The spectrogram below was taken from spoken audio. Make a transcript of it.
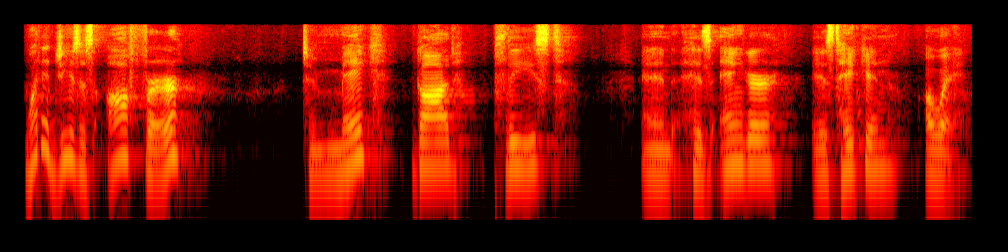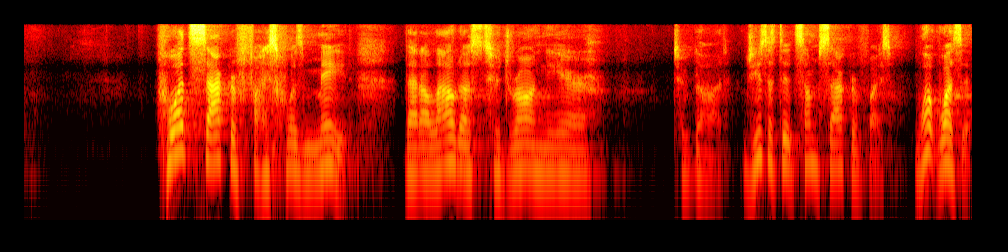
What did Jesus offer to make God pleased and his anger is taken away? What sacrifice was made that allowed us to draw near to God? Jesus did some sacrifice. What was it?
